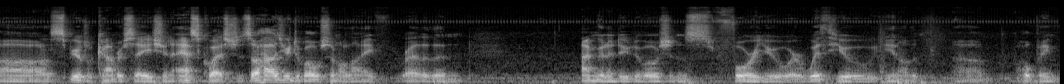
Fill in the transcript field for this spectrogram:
a spiritual conversation, ask questions. So, how's your devotional life? Rather than I'm going to do devotions for you or with you. You know, the, hoping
